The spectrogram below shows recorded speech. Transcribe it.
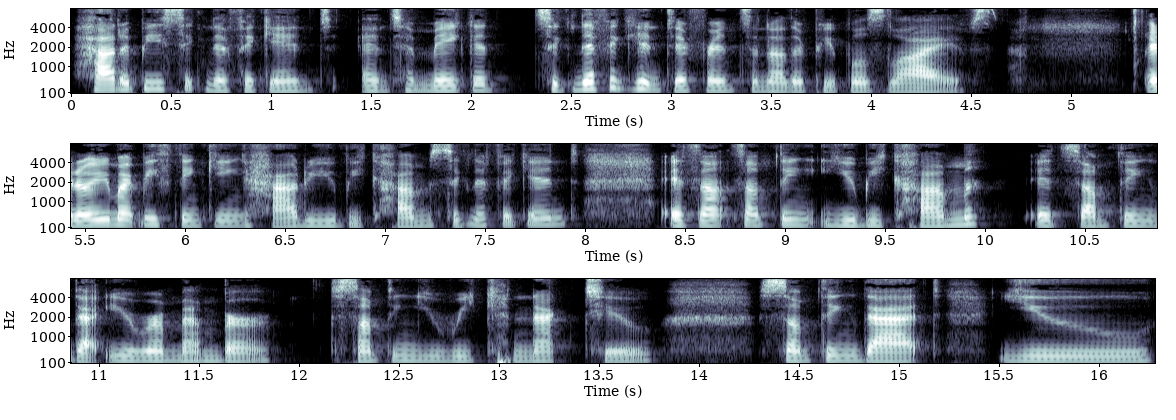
how to be significant and to make a significant difference in other people's lives. I know you might be thinking, how do you become significant? It's not something you become, it's something that you remember, something you reconnect to, something that you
